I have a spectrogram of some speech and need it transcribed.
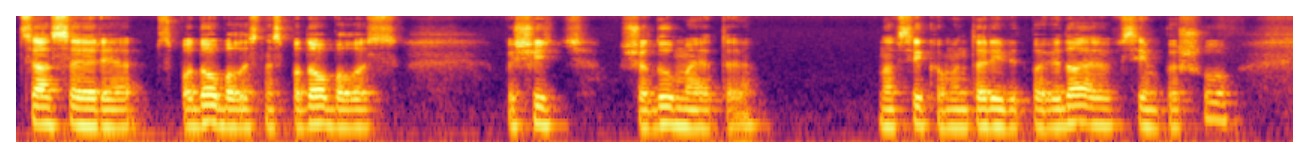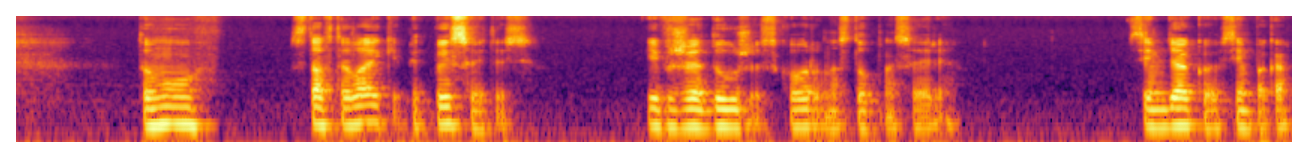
ця серія сподобалась, не сподобалась. Пишіть, що думаєте. на всі коментарі відповідаю, всім пишу. Тому ставте лайки, підписуйтесь. І вже дуже скоро наступна серія. Всім дякую, всім пока.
